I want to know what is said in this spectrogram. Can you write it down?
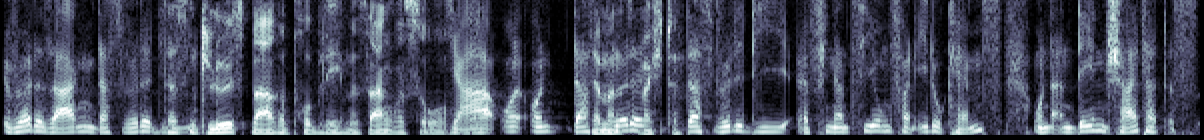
würde sagen, das würde die. Das sind lösbare Probleme, sagen wir es so. Ja, und, und das, würde, möchte. das würde die äh, Finanzierung von Educamps und an denen scheitert es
